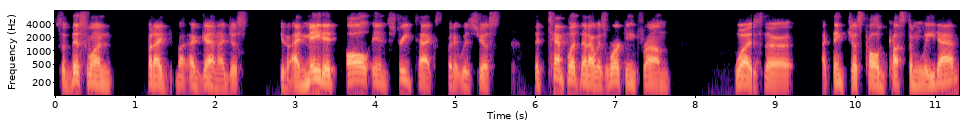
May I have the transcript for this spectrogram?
So this one, but I, but again, I just, you know, I made it all in StreetText, but it was just the template that I was working from was the, I think just called custom lead ad.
